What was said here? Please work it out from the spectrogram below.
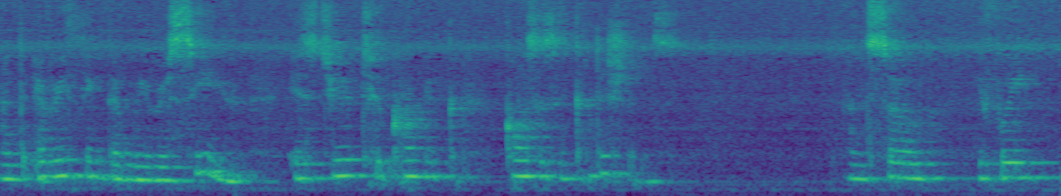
And everything that we receive is due to karmic causes and conditions. And so if we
